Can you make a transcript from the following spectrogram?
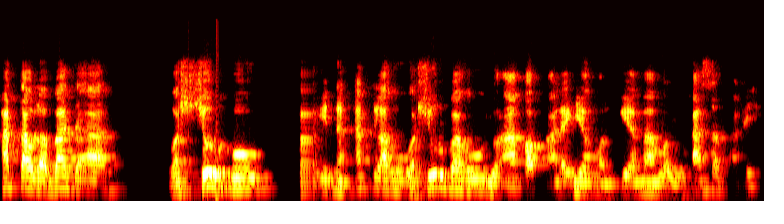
Hatta la bada'a wasyurbu fa inna aklahu wa syurbahu yu'aqab alaihi yaumul qiyamah wa yuhasab alaihi.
